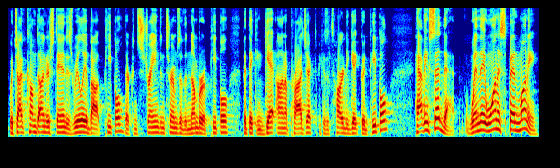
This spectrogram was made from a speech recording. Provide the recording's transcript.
which I've come to understand is really about people. They're constrained in terms of the number of people that they can get on a project because it's hard to get good people. Having said that, when they want to spend money,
